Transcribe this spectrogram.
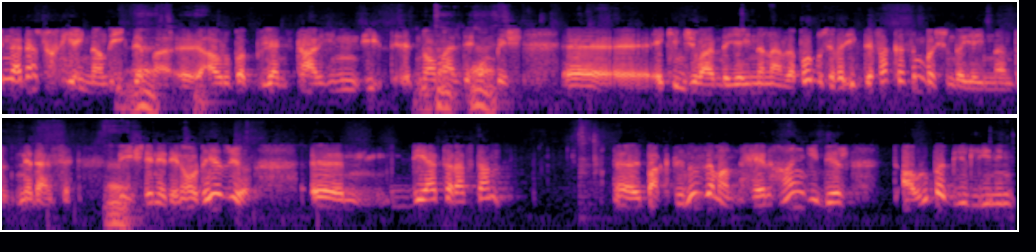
seçimlerden sonra yayınlandı ilk evet. defa e, Avrupa yani tarihinin e, normalde evet. 15 e, Ekim civarında yayınlanan rapor bu sefer ilk defa Kasım başında yayınlandı nedense. Evet. Ve işte nedeni orada yazıyor. E, diğer taraftan e, baktığınız zaman herhangi bir Avrupa Birliği'nin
